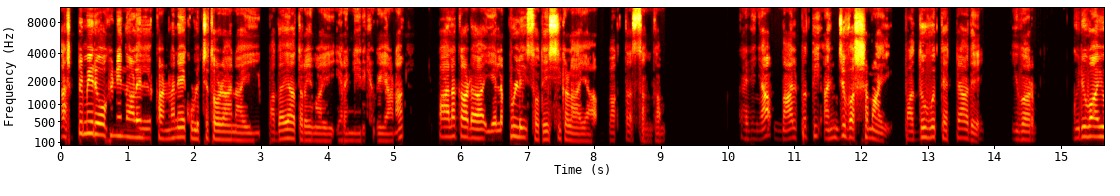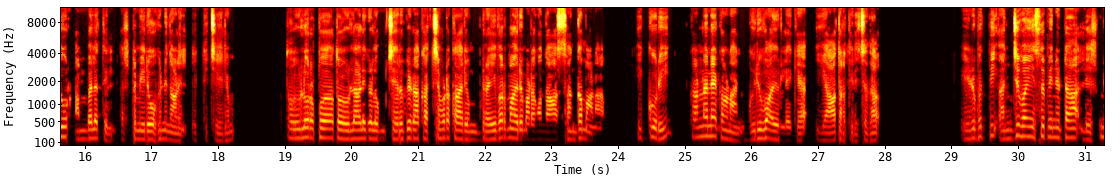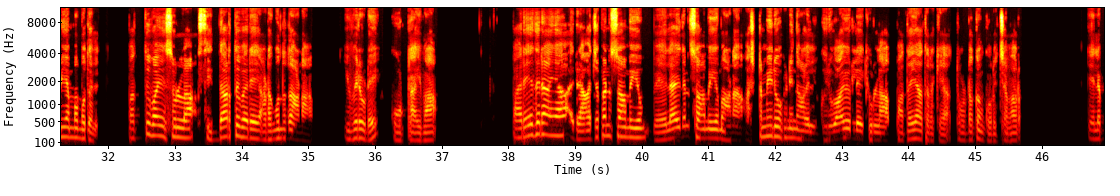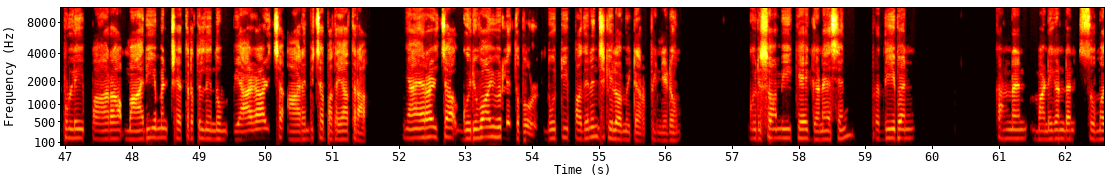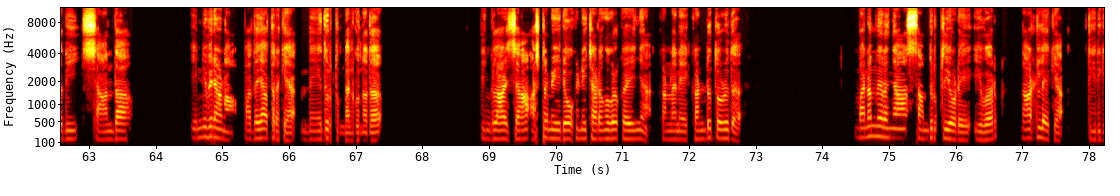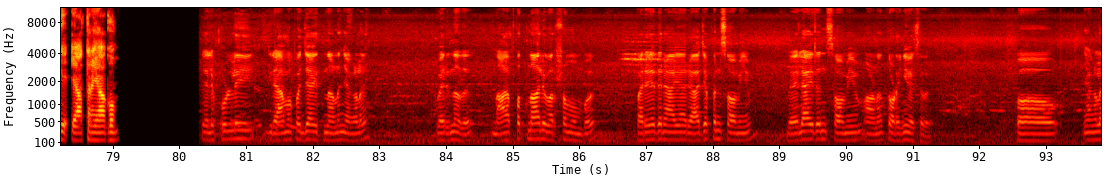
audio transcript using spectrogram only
അഷ്ടമി രോഹിണി നാളിൽ കണ്ണനെ കുളിച്ചു തൊഴാനായി പദയാത്രയുമായി ഇറങ്ങിയിരിക്കുകയാണ് പാലക്കാട് എലപ്പുള്ളി സ്വദേശികളായ ഭക്തസംഘം കഴിഞ്ഞ നാൽപ്പത്തി അഞ്ച് വർഷമായി പതിവ് തെറ്റാതെ ഇവർ ഗുരുവായൂർ അമ്പലത്തിൽ അഷ്ടമി രോഹിണി നാളിൽ എത്തിച്ചേരും. തൊഴിലുറപ്പ് തൊഴിലാളികളും ചെറുകിട കച്ചവടക്കാരും ഡ്രൈവർമാരും അടങ്ങുന്ന സംഘമാണ് ഇക്കുറി കണ്ണനെ കാണാൻ ഗുരുവായൂരിലേക്ക് യാത്ര തിരിച്ചത്. എഴുപത്തി അഞ്ച് വയസ്സ് പിന്നിട്ട ലക്ഷ്മിയമ്മ മുതൽ പത്ത് വയസ്സുള്ള സിദ്ധാർത്ഥ് വരെ അടങ്ങുന്നതാണ് ഇവരുടെ കൂട്ടായ്മ. പരേതരായ രാജപ്പൻ സ്വാമിയും വേലായുധൻ സ്വാമിയുമാണ് അഷ്ടമി രോഹിണി നാളിൽ ഗുരുവായൂരിലേക്കുള്ള പദയാത്രയ്ക്ക് തുടക്കം കുറിച്ചവർ. എലപ്പുള്ളി പാറ മാരിയമ്മൻ ക്ഷേത്രത്തിൽ നിന്നും വ്യാഴാഴ്ച ആരംഭിച്ച പദയാത്ര ഞായറാഴ്ച ഗുരുവായൂരിലെത്തുമ്പോൾ നൂറ്റി പതിനഞ്ച് കിലോമീറ്റർ പിന്നിടും. ഗുരുസ്വാമി കെ. ഗണേശൻ പ്രദീപൻ കണ്ണൻ മണികണ്ഠൻ സുമതി ശാന്ത എന്നിവരാണ് പദയാത്രയ്ക്ക് നേതൃത്വം നൽകുന്നത്. തിങ്കളാഴ്ച അഷ്ടമി രോഹിണി ചടങ്ങുകൾ കഴിഞ്ഞ് കണ്ണനെ കണ്ടു തൊഴുത് മനം നിറഞ്ഞ സംതൃപ്തിയോടെ ഇവർ നാട്ടിലേക്ക് തിരികെ യാത്രയാകും. എലപ്പുള്ളി ഗ്രാമപഞ്ചായത്തിൽ നിന്നാണ് ഞങ്ങൾ വരുന്നത്. നാൽപ്പത്തിനാല് വർഷം മുമ്പ് പരേതനായ രാജപ്പൻ സ്വാമിയും വേലായുധൻ സ്വാമിയും ആണ് തുടങ്ങി വെച്ചത്. ഇപ്പോൾ ഞങ്ങൾ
